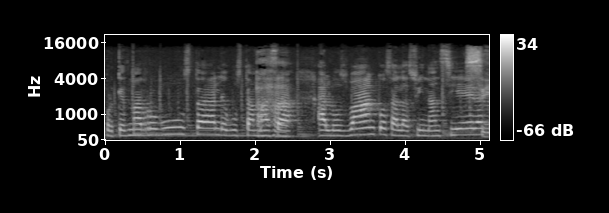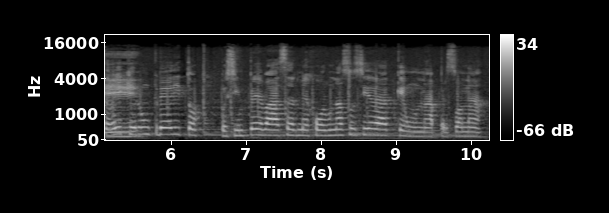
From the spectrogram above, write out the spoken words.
porque es más robusta, le gusta más a, los bancos, a las financieras, oye, quiero un crédito, pues siempre va a ser mejor una sociedad que una persona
